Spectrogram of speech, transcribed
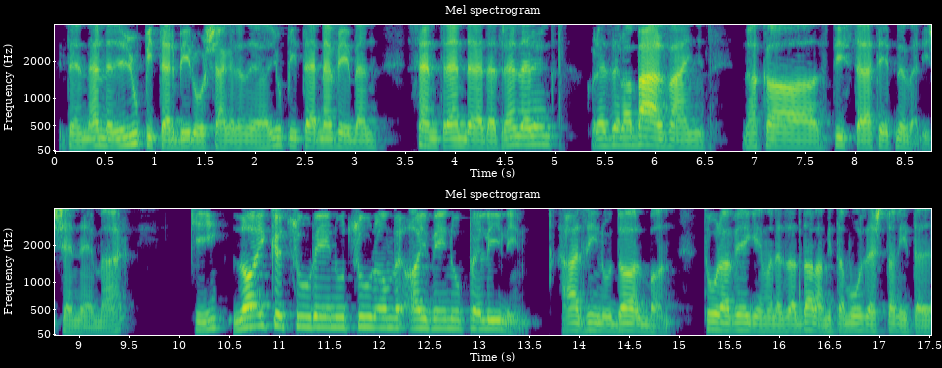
Itt elmegy a Jupiter bíróság, a Jupiter nevében szent rendeletet rendelünk, akkor ezzel a bálványnak a tiszteletét növeli ennél már. Ki? Lajke curénu curom ve ajvénu pelilim. Házinu dalban. Tóra végén van ez a dal, amit a Mózes tanít a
